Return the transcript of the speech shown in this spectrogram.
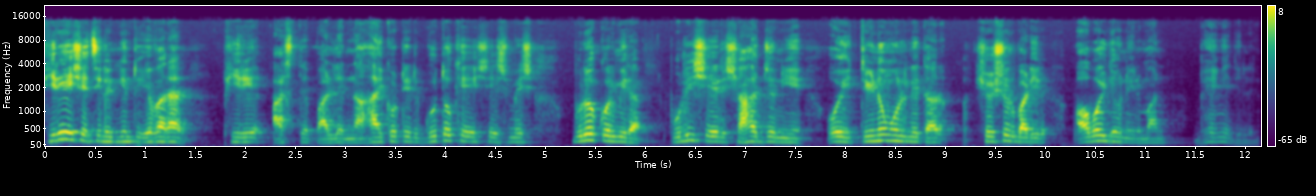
ফিরে এসেছিলেন কিন্তু এবার আর ফিরে আসতে পারলেন না। হাইকোর্টের গুঁতো খেয়ে শেষমেশ পুরকর্মীরা পুলিশের সাহায্য নিয়ে ওই তৃণমূল নেতার শ্বশুরবাড়ির অবৈধ নির্মাণ ভেঙে দিলেন।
